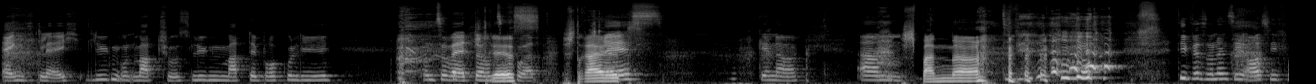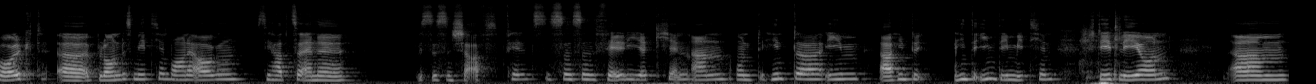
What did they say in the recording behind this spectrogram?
eigentlich gleich. Lügen und Machos, Lügen, Mathe, Brokkoli und so weiter und so Stress, fort. Streit, Stress. Genau. Ähm, Spanner. Die Personen sehen aus wie folgt. Äh, blondes Mädchen, braune Augen. Sie hat so eine, ist das ein Schafspelz? Das ist so ein Felljäckchen an und hinter ihm, ah, hinter, hinter ihm, dem Mädchen, steht Leon. Ähm,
